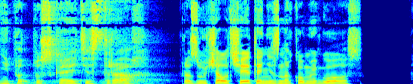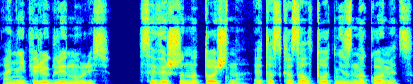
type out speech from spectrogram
«Не подпускайте страх», – прозвучал чей-то незнакомый голос. Они переглянулись. Совершенно точно, это сказал тот незнакомец.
